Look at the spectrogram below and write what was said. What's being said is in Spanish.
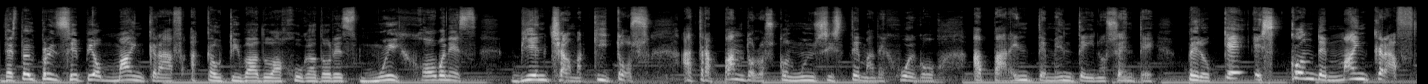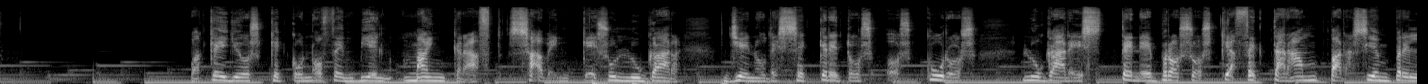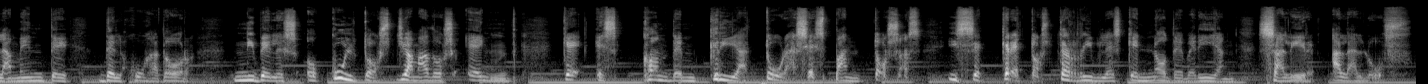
Desde el principio Minecraft ha cautivado a jugadores muy jóvenes, bien chamaquitos, atrapándolos con un sistema de juego aparentemente inocente. Pero ¿qué esconde Minecraft? Aquellos que conocen bien Minecraft saben que es un lugar lleno de secretos oscuros, lugares tenebrosos que afectarán para siempre la mente del jugador, niveles ocultos llamados End que esconden criaturas espantosas y secretos terribles que no deberían salir a la luz.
